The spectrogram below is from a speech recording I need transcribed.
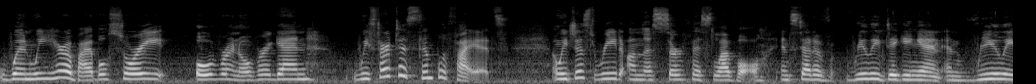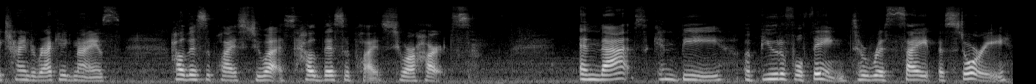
when we hear a Bible story over and over again, we start to simplify it and we just read on the surface level instead of really digging in and really trying to recognize how this applies to us, how this applies to our hearts. And that can be a beautiful thing to recite a story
